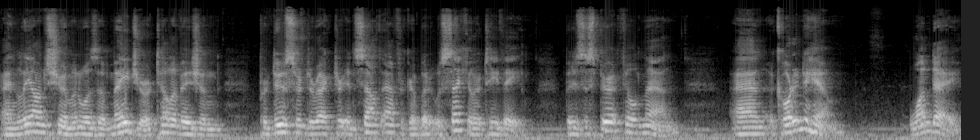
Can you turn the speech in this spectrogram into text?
And Leon Schumann was a major television producer, director in South Africa, but it was secular TV. But he's a spirit filled man. And according to him, one day,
